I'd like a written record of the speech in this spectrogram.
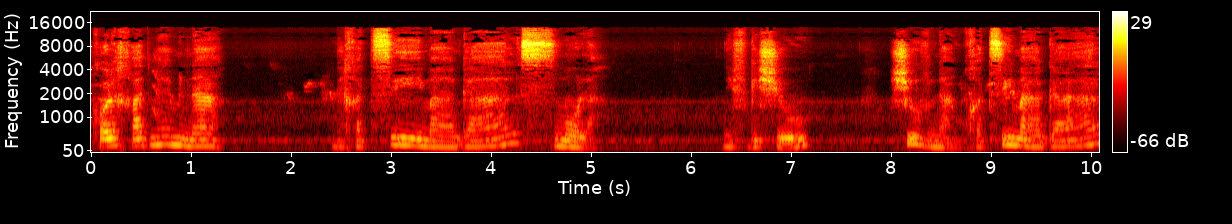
כל אחד מהם נע בחצי מעגל שמאלה. נפגשו, שוב נעו חצי מעגל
